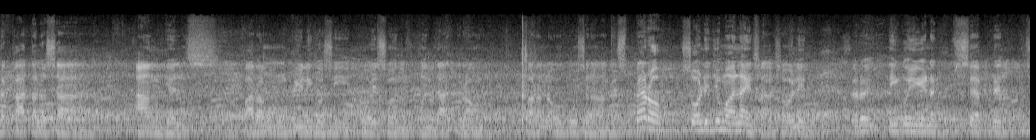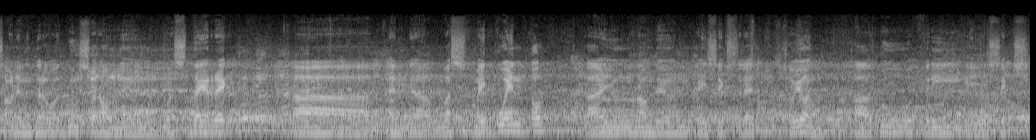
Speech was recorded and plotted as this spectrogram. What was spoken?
nagkatalo sa angles. Parang feeling ko si Poison on that round parang naubusan ng angles. Pero solid yung mga lines ha, solid. Pero tingin ko yung nag-separate sa kanilang dalawa dun sa round na yun. Mas direct ah, and ah, mas may kwento ah, yung round na yun kay 6 Red. So yun, 2-3 kay 6.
